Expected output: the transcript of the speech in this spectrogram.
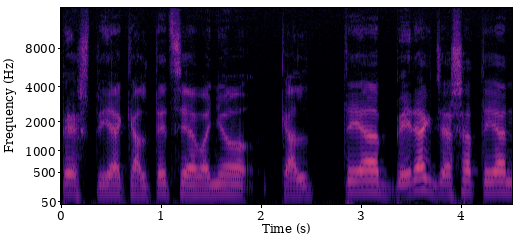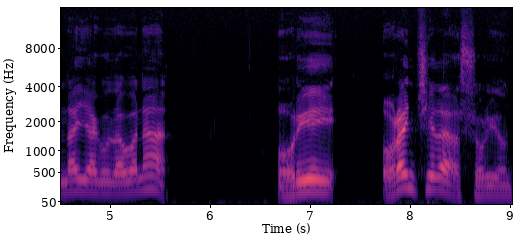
besteak kaltetzea baino kaltea berak jasatean nahiago dauana, hori oraintxe da zorion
